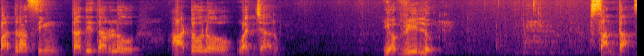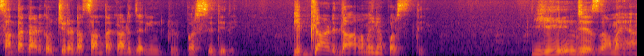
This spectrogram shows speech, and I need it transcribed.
భద్రా సింగ్ తదితరులు ఆటోలో వచ్చారు. ఇక వీళ్ళు సంత సంతకాడికి వచ్చిరట సంతకాడ జరిగినటువంటి పరిస్థితి ఇది. ఇట్లాంటి దారుణమైన పరిస్థితి. ఏం చేద్దామయ్యా?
